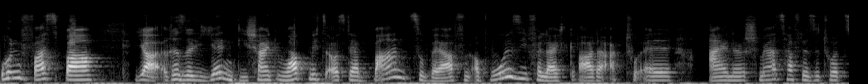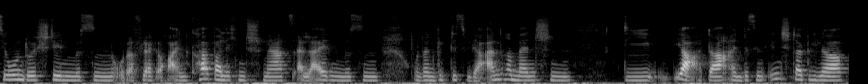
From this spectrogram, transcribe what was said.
unfassbar ja, resilient, die scheint überhaupt nichts aus der Bahn zu werfen, obwohl sie vielleicht gerade aktuell eine schmerzhafte Situation durchstehen müssen oder vielleicht auch einen körperlichen Schmerz erleiden müssen. Und dann gibt es wieder andere Menschen, die ja da ein bisschen instabiler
